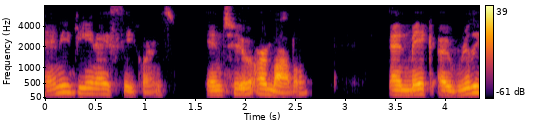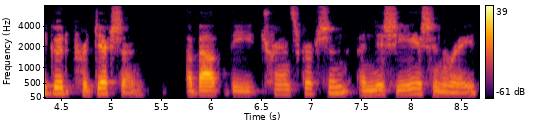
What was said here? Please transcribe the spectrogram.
any DNA sequence into our model and make a really good prediction about the transcription initiation rate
